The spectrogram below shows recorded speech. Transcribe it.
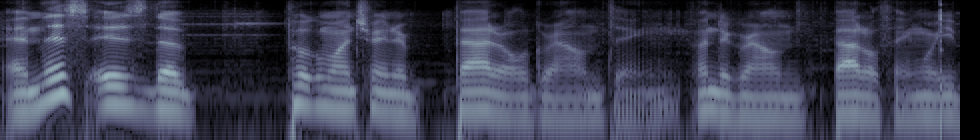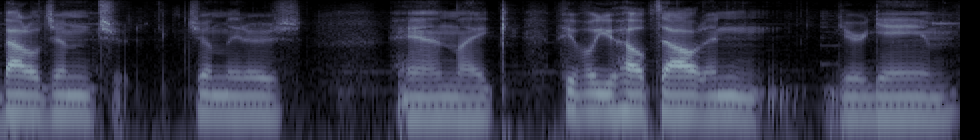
And this is the Pokemon Trainer battleground thing, underground battle thing, where you battle gym gym leaders and like people you helped out in your game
